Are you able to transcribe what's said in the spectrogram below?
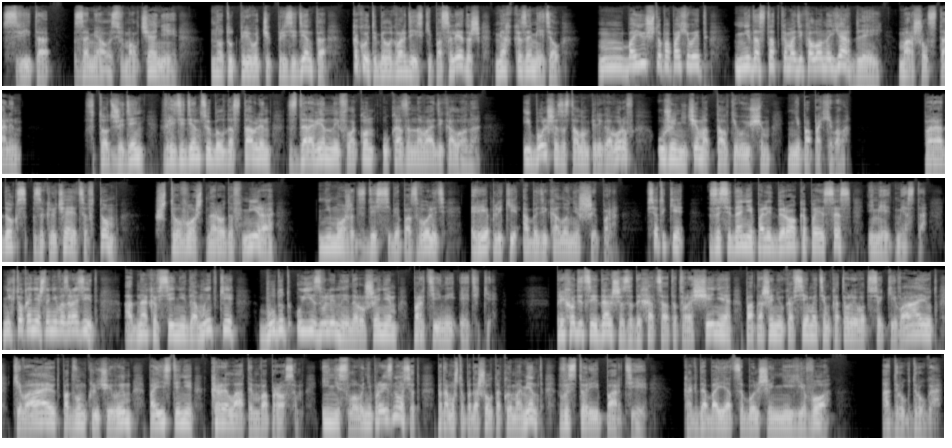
Свита замялась в молчании, но тут переводчик президента, какой-то белогвардейский последыш, мягко заметил — «Боюсь, что попахивает недостатком одеколона Ярдлей, маршал Сталин». В тот же день в резиденцию был доставлен здоровенный флакон указанного одеколона, и больше за столом переговоров уже ничем отталкивающим не попахивало. Парадокс заключается в том, что вождь народов мира не может здесь себе позволить реплики об одеколоне Шипр. Все-таки заседание Политбюро КПСС имеет место. Никто, конечно, не возразит, однако все недомытки будут уязвлены нарушением партийной этики. Приходится и дальше задыхаться от отвращения по отношению ко всем этим, которые вот все кивают, кивают по двум ключевым, поистине крылатым вопросам и ни слова не произносят, потому что подошел такой момент в истории партии — когда боятся больше не его, а друг друга.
